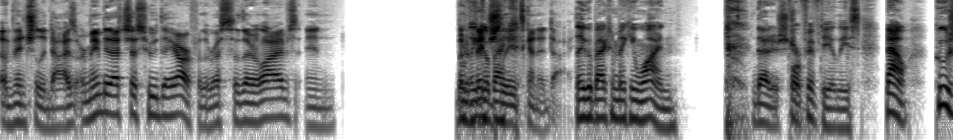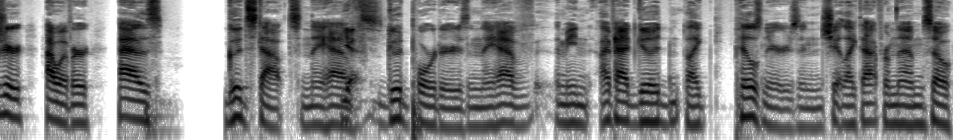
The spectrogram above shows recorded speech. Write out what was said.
eventually dies, or maybe that's just who they are for the rest of their lives, and but well, eventually back, it's going to die. They go back to making wine. That is true. 450 at least. Now, Hoosier, however, has good stouts and they have yes. good porters and they have I mean, I've had good like pilsners and shit like that from them. So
